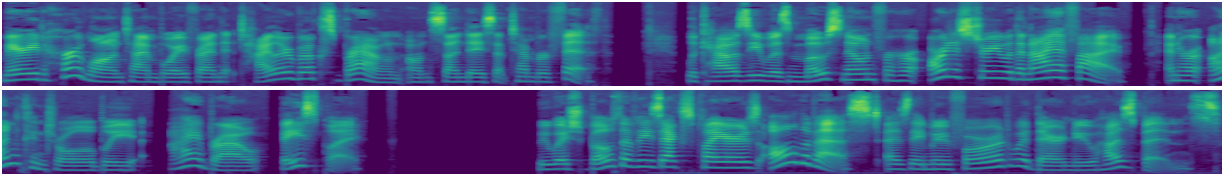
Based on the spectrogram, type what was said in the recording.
married her longtime boyfriend Tyler Brooks Brown on Sunday, September 5th. LiCausi was most known for her artistry with an IFI and her uncontrollably eyebrow face play. We wish both of these ex players all the best as they move forward with their new husbands.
